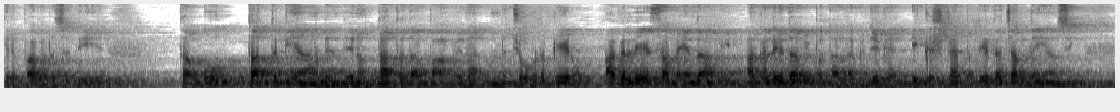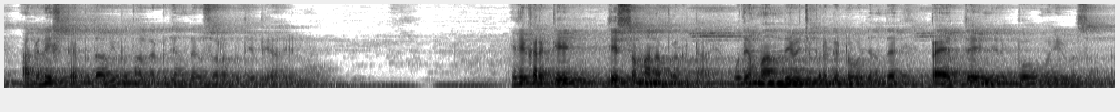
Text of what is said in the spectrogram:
ਕਿਰਪਾ ਵਰਸਦੀ ਹੈ, ਤਾਂ ਉਹ ਤਤ ਗਿਆਨ ਦਿੰਦੇ ਨੇ, ਤਤ ਦਾ ਭਾਵ ਇਹਦਾ ਨਿਚੋੜ ਕੇ ਨੂੰ ਅਗਲੇ ਸਮੇਂ ਦਾ ਵੀ, ਅਗਲੇ ਦਾ ਵੀ ਪਤਾ ਲੱਗ ਜੇਗਾ। ਇੱਕ ਸਟੈਪ ਤੇ ਤਾਂ ਚੱਲਦੇ ਹਾਂ ਅਸੀਂ, ਅਗਲੇ ਸਟੈਪ ਦਾ ਵੀ ਪਤਾ ਲੱਗ ਜਾਂਦਾ ਉਸ ਰੱਬ ਦੇ ਪਿਆਰੇ ਨੂੰ। ਇਹਦੇ ਕਰਕੇ ਤਿਸ ਮਨ ਪ੍ਰਗਟਾਇਆ। ਉਹਦੇ ਮਨ ਦੇ ਵਿੱਚ ਪ੍ਰਗਟ ਹੋ ਜਾਂਦਾ ਭੈ ਤੇ ਨਿਰਭਉ ਹੋਏ ਵਸਾਨਾ।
